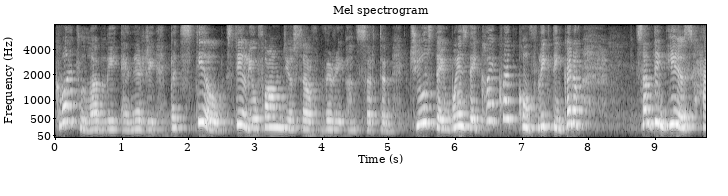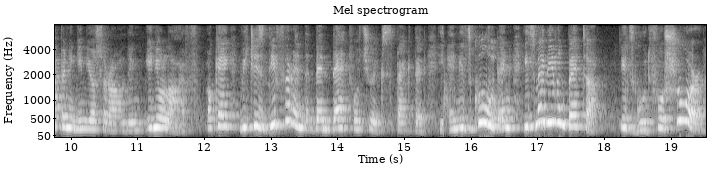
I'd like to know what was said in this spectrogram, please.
Quite lovely energy, but still, still you found yourself very uncertain. Tuesday, Wednesday, quite, quite conflicting, kind of something is happening in your surrounding in your life okay which is different than that what you expected and it's good and it's maybe even better it's good for sure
